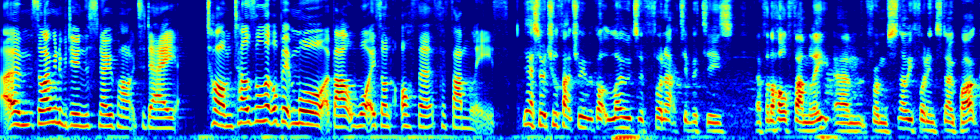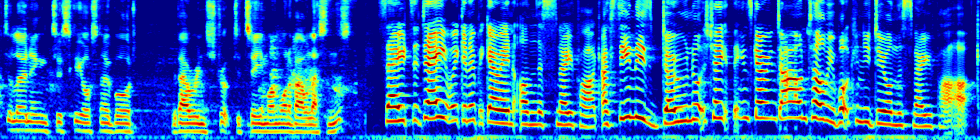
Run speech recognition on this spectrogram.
um, so I'm going to be doing the snow park today. Tom, tell us a little bit more about what is on offer for families. Yeah, so at Chill Factore, we've got loads of fun activities uh, for the whole family, um, from snowy fun in Snow Park to learning to ski or snowboard with our instructor team on one of our lessons. So today we're going to be going on the snow park. I've seen these donut shaped things going down. Tell me, what can you do on the snow park?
